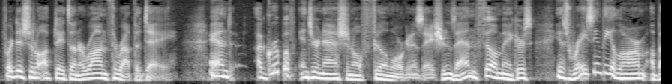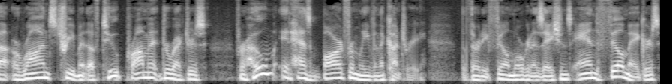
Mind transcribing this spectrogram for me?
for additional updates on Iran throughout the day. And a group of international film organizations and filmmakers is raising the alarm about Iran's treatment of two prominent directors for whom it has barred from leaving the country. The 30 film organizations and filmmakers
